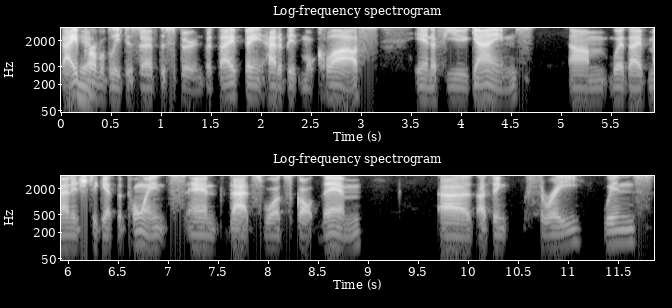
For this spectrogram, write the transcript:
They yeah. probably deserve the spoon, but they've been had a bit more class in a few games um, where they've managed to get the points, and that's what's got them. Uh, I think three wins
